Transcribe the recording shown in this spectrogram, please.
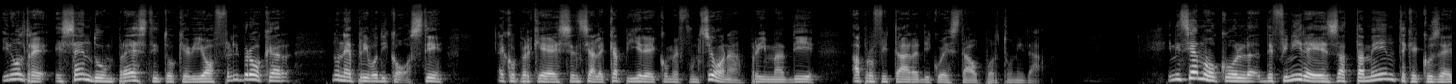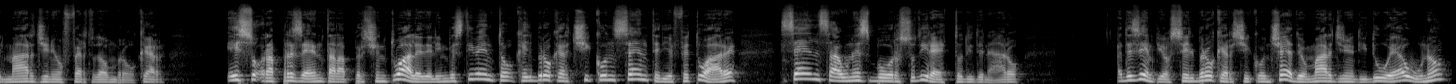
Inoltre, essendo un prestito che vi offre il broker, non è privo di costi. Ecco perché è essenziale capire come funziona prima di approfittare di questa opportunità. Iniziamo col definire esattamente che cos'è il margine offerto da un broker. Esso rappresenta la percentuale dell'investimento che il broker ci consente di effettuare senza un esborso diretto di denaro. Ad esempio, se il broker ci concede un margine di 2 a 1,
